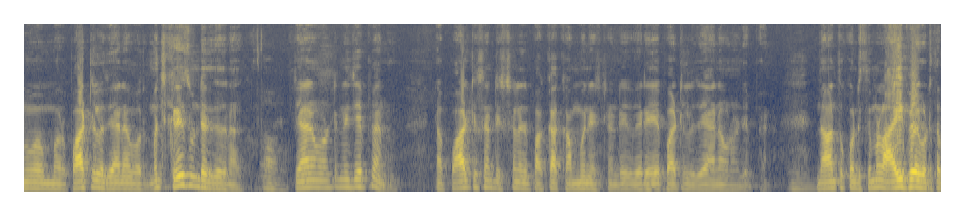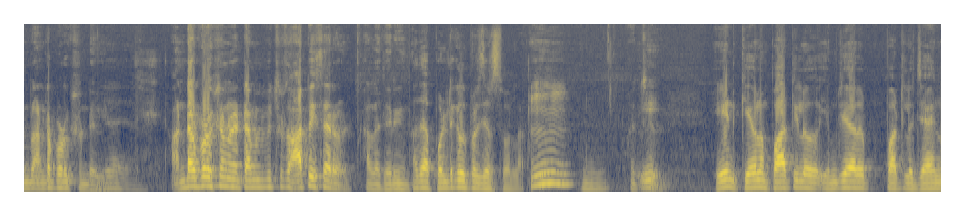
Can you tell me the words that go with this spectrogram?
నువ్వు మరి పార్టీలో జాయిన్ అవ్వరు. మంచి క్రేజ్ ఉండేది కదా నాకు. జాయిన్ అవ్వంటే నేను చెప్పాను. నా పాలిటిక్స్ అంటే ఇష్టం లేదు పక్కా కమ్యూనిస్ట్ అండి వేరే ఏ పార్టీలో జాయిన్ అవ్వనని చెప్పాను. దాంతో కొన్ని సినిమాలు ఆగిపోయాయి కూడా తమిళ అండర్ ప్రొడక్షన్ ఉండేవి. అండర్ ప్రొడక్షన్ అనే తమిళ పిక్చర్స్ ఆపేశారు వాళ్ళు. అలా జరిగింది. అదే ఆ పొలిటికల్ ప్రెజర్స్ వల్ల. ఏ- ఏంటి కేవలం పార్టీలో ఎంజీఆర్ పార్టీలో జాయిన్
